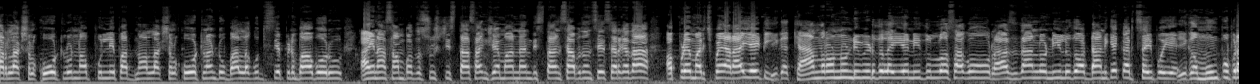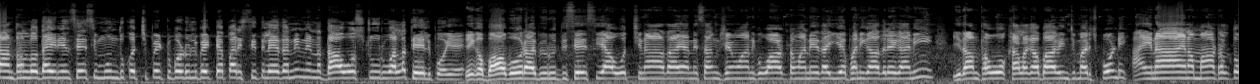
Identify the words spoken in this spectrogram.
ఆరు లక్షల కోట్లు ఉన్న అప్పుల్ని పద్నాలుగు లక్షల కోట్లు అంటూ బల్ల గుద్ది చెప్పిన బాబోరు. ఆయన సంపద సృష్టిస్తా సంక్షేమాన్ని అందిస్తా అని శపథం చేశారు కదా అప్పుడే మర్చిపోయారా ఏటి? ఇక కేంద్రం నుండి విడుదలయ్యే నిధుల్లో సగం రాజధానిలో నీళ్ళు దొడ్డానికే ఖర్చు అయిపోయాయి. ఇక ముంపు ప్రాంతంలో ధైర్యం చేసి ముందుకొచ్చి పెట్టుబడులు పెట్టే పరిస్థితి లేదని నిన్న దావోస్ టూర్ వల్ల తేలిపోయాయి ఇక బాబోరు అభివృద్ధి చేసి ఆ వచ్చిన ఆదాయాన్ని సంక్షేమానికి వాడటం అనేది అయ్యే పని కాదులే గాని ఇదంతా ఓ కలగా భావించి మర్చిపోండి. ఆయన ఆయన మాటలతో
